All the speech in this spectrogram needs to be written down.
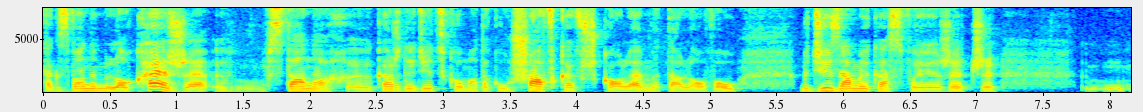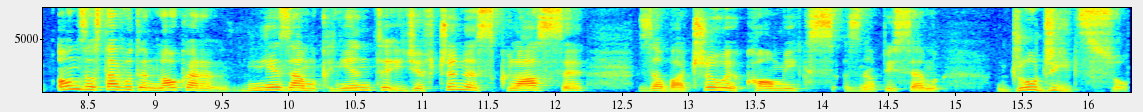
tak zwanym lokerze e, w Stanach e, każde dziecko ma taką szafkę w szkole metalową, gdzie zamyka swoje rzeczy. On zostawił ten loker niezamknięty i dziewczyny z klasy zobaczyły komiks z napisem Jiu-Jitsu.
